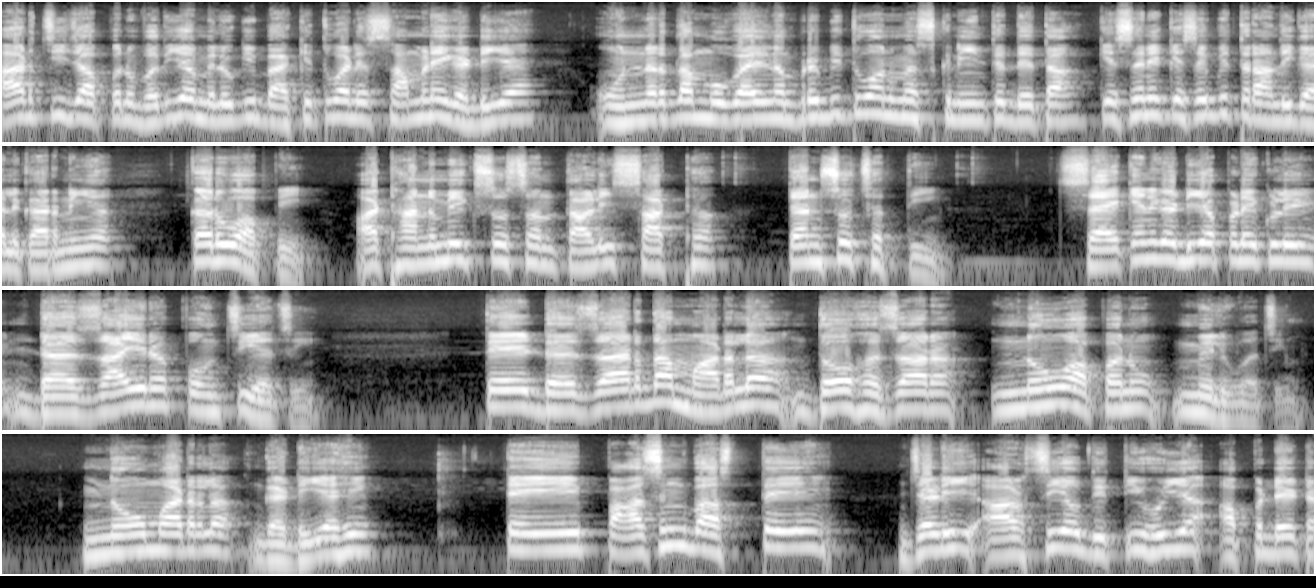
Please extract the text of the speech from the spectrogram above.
ਹਰ ਚੀਜ਼ ਆਪਾਂ ਨੂੰ ਵਧੀਆ ਮਿਲੂਗੀ, ਬਾਕੀ ਤੁਹਾਡੇ ਸਾਹਮਣੇ ਗੱਡੀ ਹੈ। ਓਨਰ ਦਾ ਮੋਬਾਈਲ ਨੰਬਰ ਵੀ ਤੁਹਾਨੂੰ ਮੈਂ ਸਕਰੀਨ ਤੇ ਦਿੱਤਾ, ਕਿਸੇ ਨੇ ਕਿਸੇ ਵੀ ਤਰ੍ਹਾਂ ਦੀ ਗੱਲ ਕਰਨੀ ਆ ਕਰੋ ਆਪੇ। 98147 60 336 ਸੈਕਿੰਡ ਗੱਡੀ ਆਪਣੇ ਕੋਲੇ ਡਿਜ਼ਾਇਰ ਪਹੁੰਚੀ ਹੈ ਜੀ। ਤੇ ਡਿਜ਼ਾਇਰ ਦਾ ਮਾਡਲ 2009 ਆਪਾਂ ਨੂੰ ਮਿਲੂਗਾ ਜੀ। 9 ਮਾਡਲ ਗੱਡੀ ਹੈ ਇਹ। ਤੇ ਪਾਸਿੰਗ ਵਾਸਤੇ ਜਿਹੜੀ ਆਰਸੀ ਉਹ ਦਿੱਤੀ ਹੋਈ ਆ ਅਪਡੇਟ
